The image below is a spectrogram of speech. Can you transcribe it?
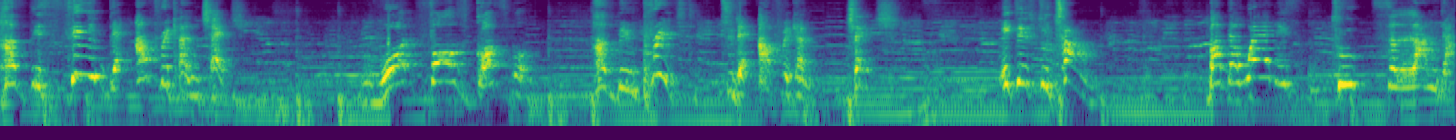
has deceived the African church? What false gospel has been preached to the African church? It is to charm, but the word is to slander.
